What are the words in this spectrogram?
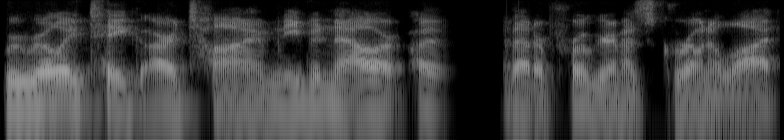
we really take our time, even now our, uh, that our program has grown a lot,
